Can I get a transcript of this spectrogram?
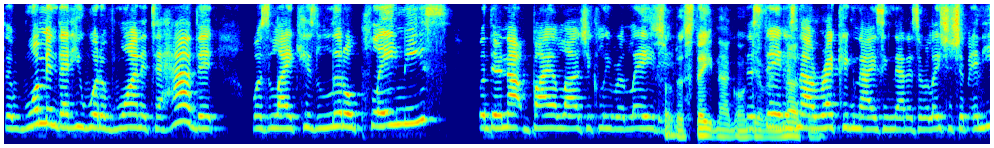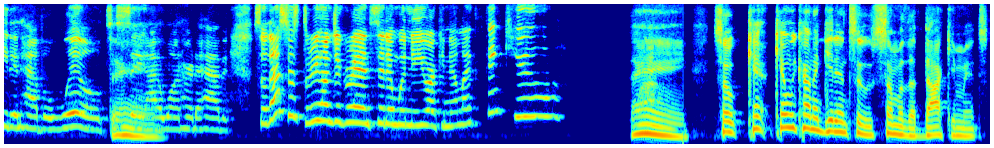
The woman that he would have wanted to have it was like his little play niece, but they're not biologically related So the state not gonna the give state is not recognizing that as a relationship and he didn't have a will to say i want her to have it so that's just 300 grand sitting with new york and they're like thank you Dang. So can can we kind of get into some of the documents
